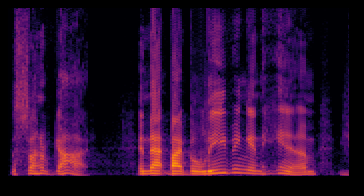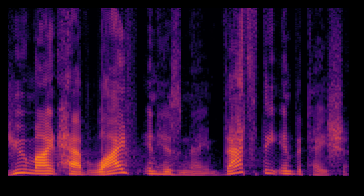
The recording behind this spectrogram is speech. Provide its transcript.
the Son of God, and that by believing in Him, you might have life in His name. That's the invitation.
